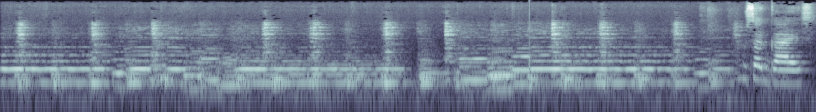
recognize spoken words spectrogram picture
What's up guys?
